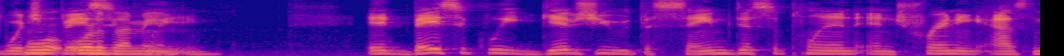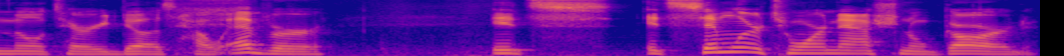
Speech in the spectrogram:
Which what basically does that mean? it basically gives you the same discipline and training as the military does. However, it's it's similar to our national guard,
